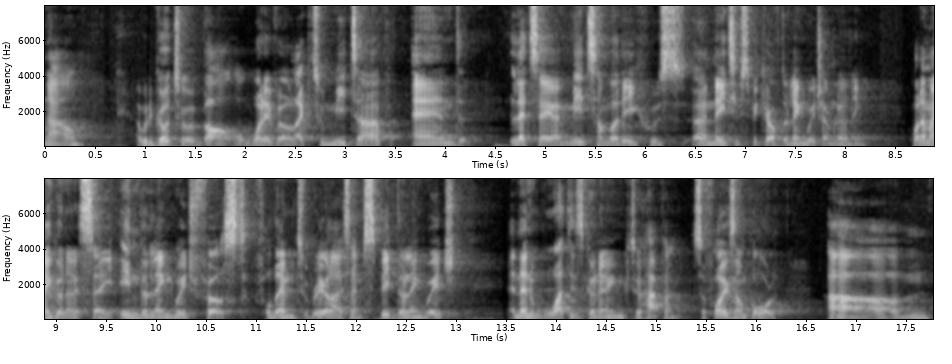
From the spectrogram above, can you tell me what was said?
now, I would go to a bar or whatever, like to meet up and let's say I meet somebody who's a native speaker of the language I'm learning. What am I going to say in the language first for them to realize I speak the language? And then what is going to happen? So, for example, um,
